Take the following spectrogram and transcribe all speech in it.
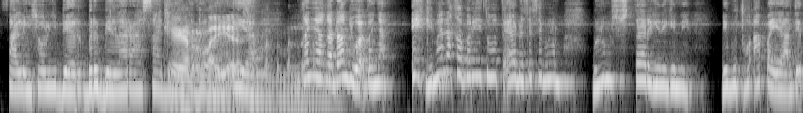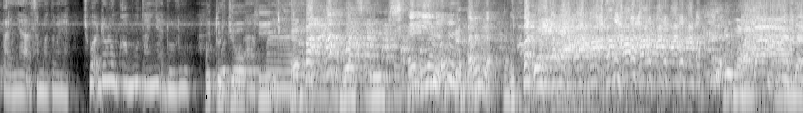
saling solider, berbela rasa Care lah ya iya. sama teman-teman. Makanya kadang juga tanya, eh gimana kabar itu? TA udah selesai belum? Belum suster gini-gini. Dia butuh apa ya? Nanti tanya sama temannya. Coba dulu kamu tanya dulu. Butuh joki apa? buat skripsi. Eh iya loh, ada nggak? Di mana ada.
